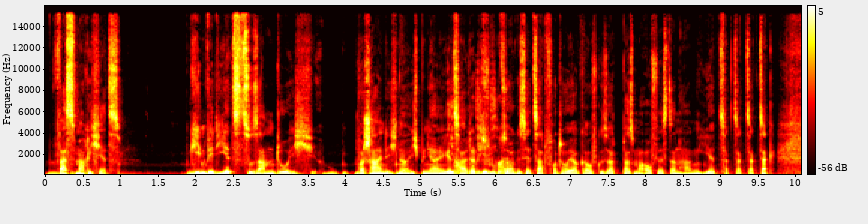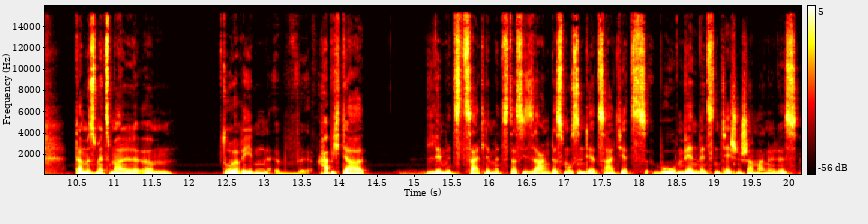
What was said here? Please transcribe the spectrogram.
Was mache ich jetzt? Gehen wir die jetzt zusammen durch? Wahrscheinlich, ne? Ich bin ja jetzt ja, Halter des Flugzeuges. Fall. Jetzt hat Frau Teuerkauf gesagt, pass mal auf, Westernhagen, hier, zack, zack, zack, zack. Da müssen wir jetzt mal ähm, drüber reden. Habe ich da Limits, Zeitlimits, dass Sie sagen, das muss in der Zeit jetzt behoben werden, wenn es ein technischer Mangel ist?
